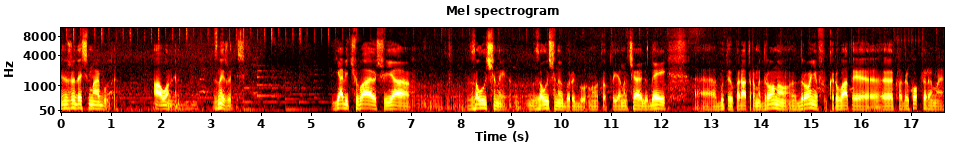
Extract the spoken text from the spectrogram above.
Він вже десь має бути. А, вон він. Знижуйтесь. Я відчуваю, що я залучений, залучений в боротьбу. Ну, тобто я навчаю людей е, бути операторами дрону, дронів, керувати е, квадрокоптерами.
